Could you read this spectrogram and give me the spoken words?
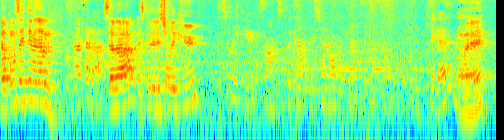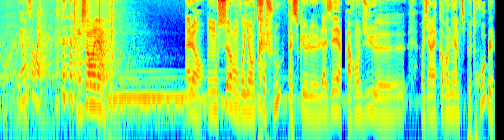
Alors, comment ça a été, madame? Ah, ça va, Ça va Est-ce que vous avez survécu? J'ai survécu. C'est un petit côté impressionnant de dire que couper l'œil, mais, Ouais. mais on sent rien. On sent rien. Alors, on sort en voyant très flou parce que le laser a rendu, euh, on va dire, la cornée un petit peu trouble.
